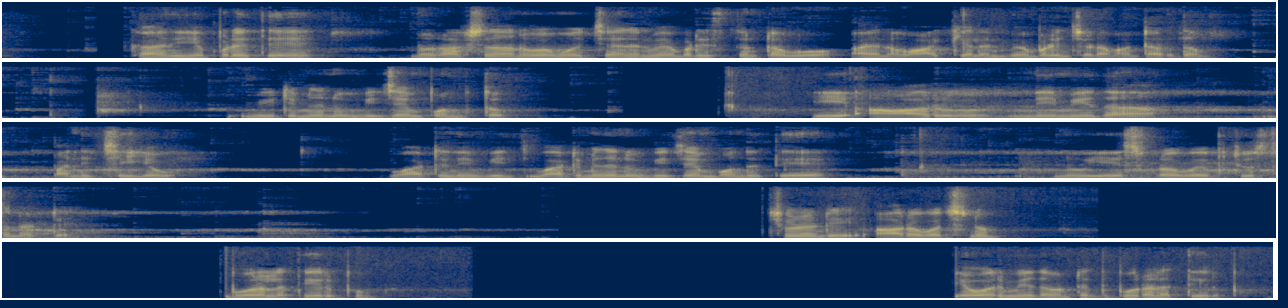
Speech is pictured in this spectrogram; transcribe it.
కానీ ఎప్పుడైతే నువ్వు రక్షణ అనుభవం వచ్చి ఆయనను వెంబడిస్తుంటావో ఆయన వాక్యాలను వెంబడించడం అంటే అర్థం. వీటి మీద నువ్వు విజయం పొందుతావు. ఈ ఆరు నీ మీద పని చెయ్యవు. వాటిని వాటి మీద నువ్వు విజయం పొందితే నువ్వు ఏసుప్రభు వైపు చూస్తున్నట్టే. చూడండి ఆరో వచనం. బూరల తీర్పు. ఎవరి మీద ఉంటుంది బూరల తీర్పు?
